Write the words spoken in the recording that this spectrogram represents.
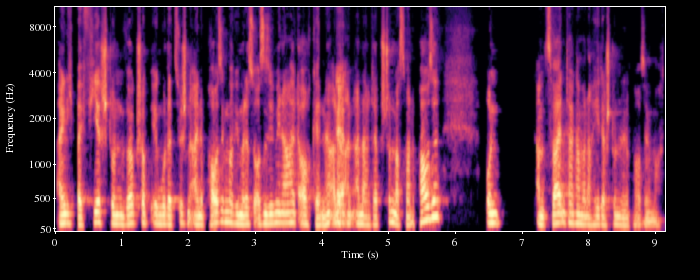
eigentlich bei vier Stunden Workshop irgendwo dazwischen eine Pause gemacht, wie man das so aus dem Seminar halt auch kennt. Ne? Alle ja. anderthalb Stunden machst du mal eine Pause. Und am zweiten Tag haben wir nach jeder Stunde eine Pause gemacht.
